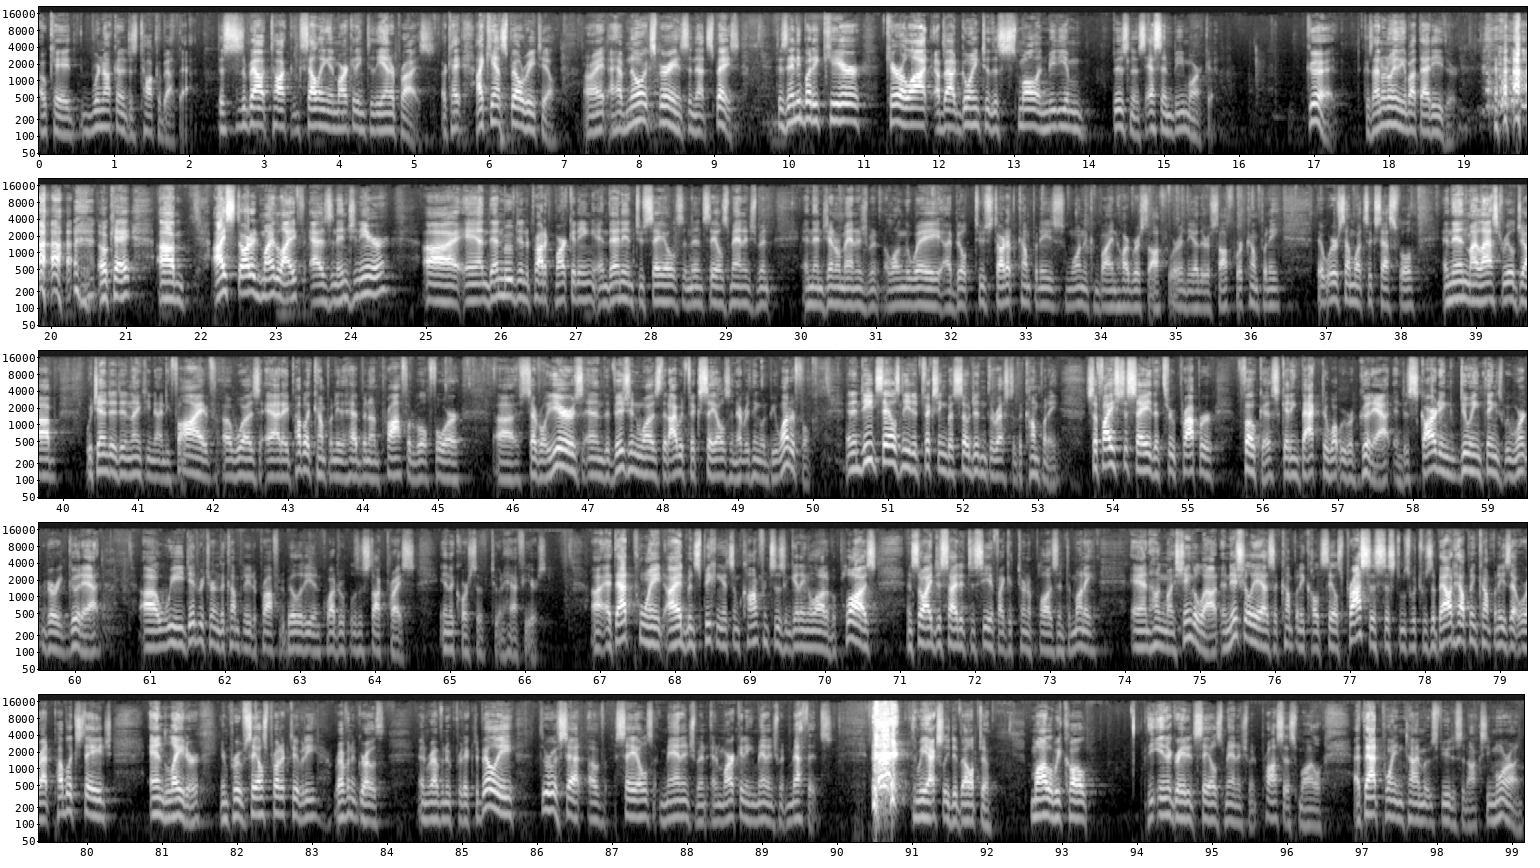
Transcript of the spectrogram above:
Okay, we're not going to just talk about that. This is about talk, selling and marketing to the enterprise. Okay, I can't spell retail. All right, I have no experience in that space. Does anybody care care a lot about going to the small and medium business SMB market? Good, because I don't know anything about that either. okay, um, I started my life as an engineer uh, and then moved into product marketing, and then into sales, and then sales management, and then general management. Along the way, I built two startup companies, one in combined hardware software, and the other a software company that were somewhat successful. And then my last real job, which ended in 1995, uh, was at a public company that had been unprofitable for uh, several years, and the vision was that I would fix sales and everything would be wonderful. And indeed, sales needed fixing, but so didn't the rest of the company. Suffice to say that through proper focus, getting back to what we were good at and discarding doing things we weren't very good at, uh, we did return the company to profitability and quadrupled the stock price in the course of two and a half years. Uh, at that point, I had been speaking at some conferences and getting a lot of applause, and so I decided to see if I could turn applause into money and hung my shingle out, initially as a company called Sales Process Systems, which was about helping companies that were at public stage and later improve sales productivity, revenue growth, and revenue predictability through a set of sales management and marketing management methods. we actually developed a model we called the integrated sales management process model. At that point in time, it was viewed as an oxymoron.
